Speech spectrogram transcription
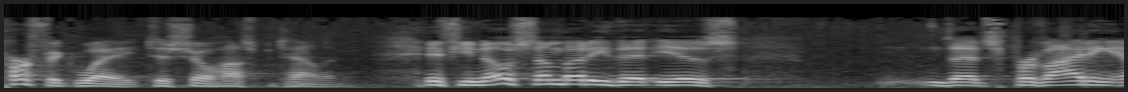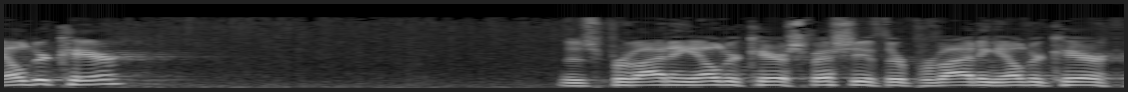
perfect way to show hospitality. If you know somebody that is, that's providing elder care, that's providing elder care, especially if they're providing elder care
